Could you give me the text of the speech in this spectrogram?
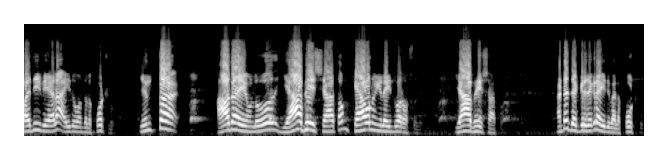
పదివేల ఐదు వందల కోట్లు. ఇంత ఆదాయంలో యాభై శాతం కేవలం ఈ లైన్ ద్వారా వస్తుంది. యాభై శాతం. అంటే దగ్గర దగ్గర ఐదు వేల కోట్లు.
